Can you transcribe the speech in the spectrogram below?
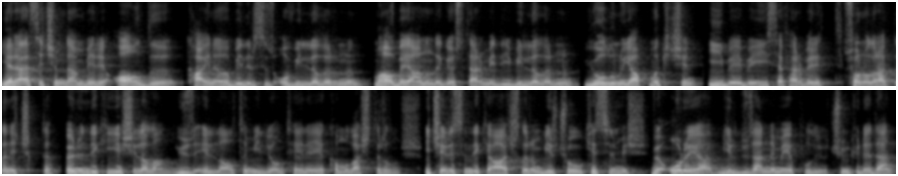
yerel seçimden beri aldığı kaynağı belirsiz o villalarının mal beyanında göstermediği villalarının yolunu yapmak için İBB'yi seferber etti. Son olarak da ne çıktı? Önündeki yeşil alan 156 milyon TL'ye kamulaştırılmış. İçerisindeki ağaçların birçoğu kesilmiş ve oraya bir düzenleme yapılıyor. Çünkü neden?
